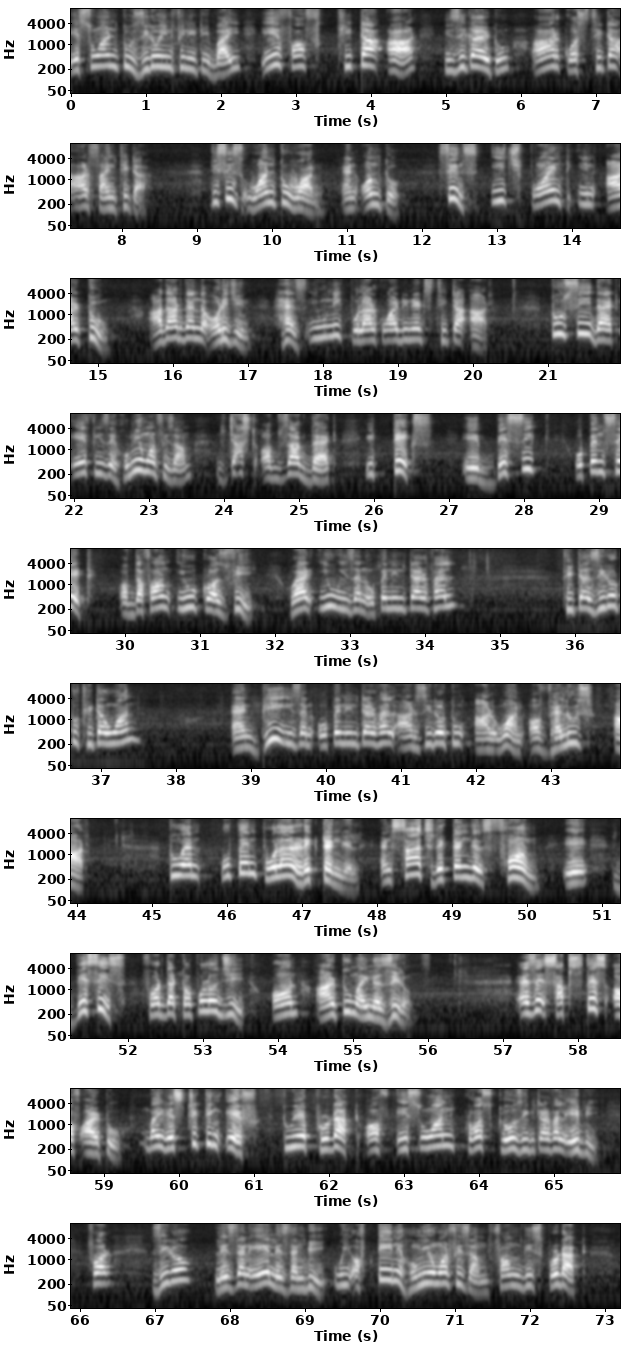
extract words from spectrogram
S1 to 0 infinity by f of theta r is equal to r cos theta r sin theta. This is 1 to 1 and onto since each point in R2 other than the origin has unique polar coordinates theta r. To see that f is a homeomorphism, just observe that it takes a basic open set of the form u cross v, where u is an open interval theta 0 to theta 1 and V is an open interval R0 to R1 of values R to an open polar rectangle and such rectangles form a basis for the topology on R2 minus 0. As a subspace of R2 by restricting F to a product of S1 cross close interval AB for 0 less than A less than B, we obtain a homeomorphism from this product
